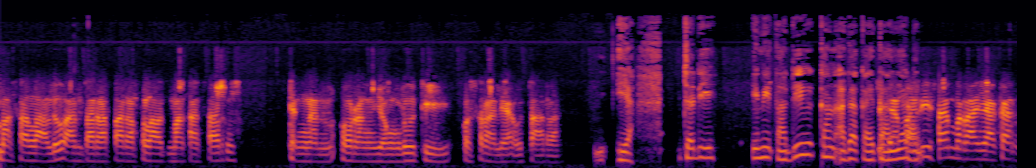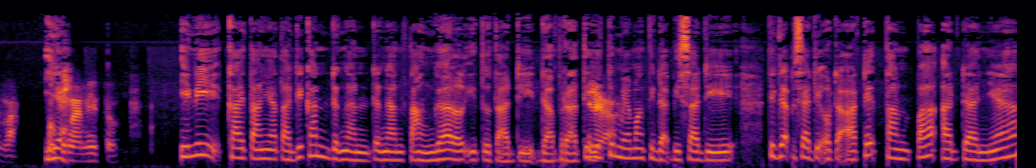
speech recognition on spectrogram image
masa lalu antara para pelaut Makassar dengan orang Yonglu di Australia Utara. Iya, jadi ini tadi kan ada kaitannya. Setiap hari saya merayakan lah iya. hubungan ya. itu. Ini kaitannya tadi kan dengan dengan tanggal itu tadi. Nah, berarti ya. itu memang tidak bisa di tidak bisa diotak-atik tanpa adanya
